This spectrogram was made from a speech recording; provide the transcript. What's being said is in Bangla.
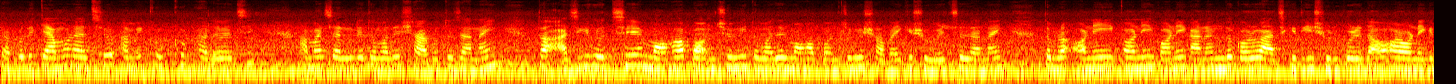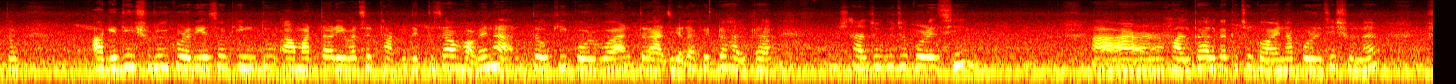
সকলে কেমন আছো? আমি খুব খুব ভালো আছি। আমার চ্যানেলে তোমাদের স্বাগত জানাই। তো আজকে হচ্ছে মহাপঞ্চমী, তোমাদের মহাপঞ্চমী সবাইকে শুভেচ্ছা জানাই। তোমরা অনেক অনেক অনেক আনন্দ করো আজকে দিয়ে শুরু করে দাও। আর অনেকে তো আগে দিয়ে শুরুই করে দিয়েছ, কিন্তু আমার তো আর এবছর ঠাকুর দেখতে চাওয়া হবে না। তো কি করব আর? তো আজকে দেখো একটু হালকা সাজুগুজু করেছি। আর হালকা হালকা কিছু গয়না পরেছি সোনার।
